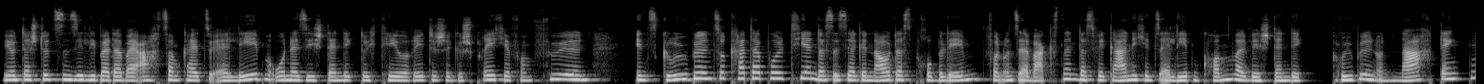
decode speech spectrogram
Wir unterstützen sie lieber dabei, Achtsamkeit zu erleben, ohne sie ständig durch theoretische Gespräche vom Fühlen, ins Grübeln zu katapultieren. Das ist ja genau das Problem von uns Erwachsenen, dass wir gar nicht ins Erleben kommen, weil wir ständig grübeln und nachdenken.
